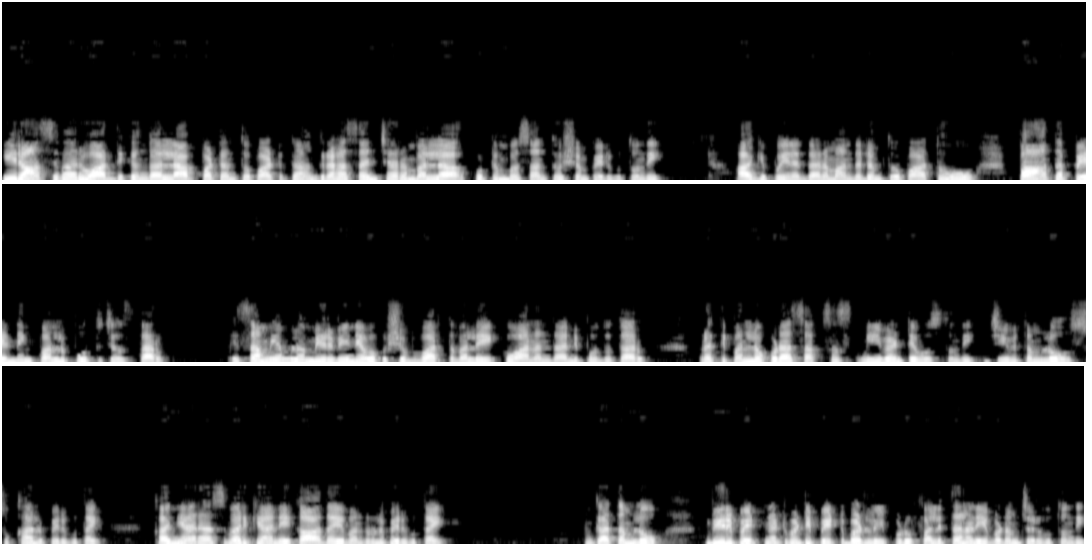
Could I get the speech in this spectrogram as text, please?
ఈ రాశివారు ఆర్థికంగా లాభపడటంతో పాటుగా గ్రహ సంచారం వల్ల కుటుంబ సంతోషం పెరుగుతుంది. ఆగిపోయిన ధనం అందడంతో పాటు పాత పెండింగ్ పనులు పూర్తి చేస్తారు. ఈ సమయంలో మీరు వినే ఒక శుభవార్త వల్ల ఎక్కువ ఆనందాన్ని పొందుతారు. ప్రతి పనిలో కూడా సక్సెస్ మీ వెంటే వస్తుంది. జీవితంలో సుఖాలు పెరుగుతాయి. కన్యారాశి వారికి అనేక ఆదాయ వనరులు పెరుగుతాయి. గతంలో వీరు పెట్టినటువంటి పెట్టుబడులు ఇప్పుడు ఫలితాలను ఇవ్వడం జరుగుతుంది.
